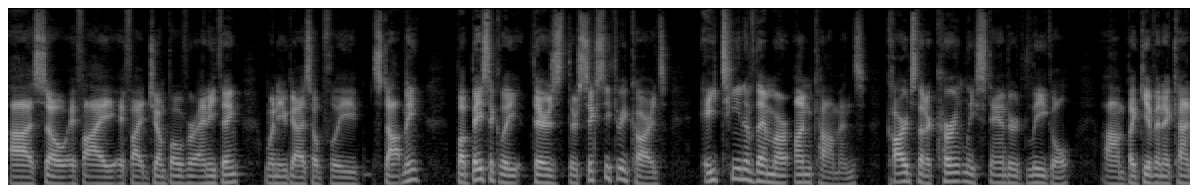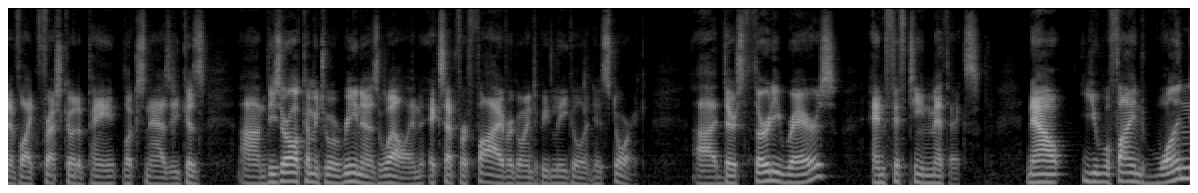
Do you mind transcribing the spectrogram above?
Uh, so if I if I jump over anything, one of you guys hopefully stop me. But basically, there's there's 63 cards. 18 of them are uncommons, cards that are currently standard legal, um, but given a kind of like fresh coat of paint, look snazzy because um, these are all coming to arena as well, and except for five are going to be legal and historic. Uh, there's 30 rares, and 15 mythics. Now, you will find one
